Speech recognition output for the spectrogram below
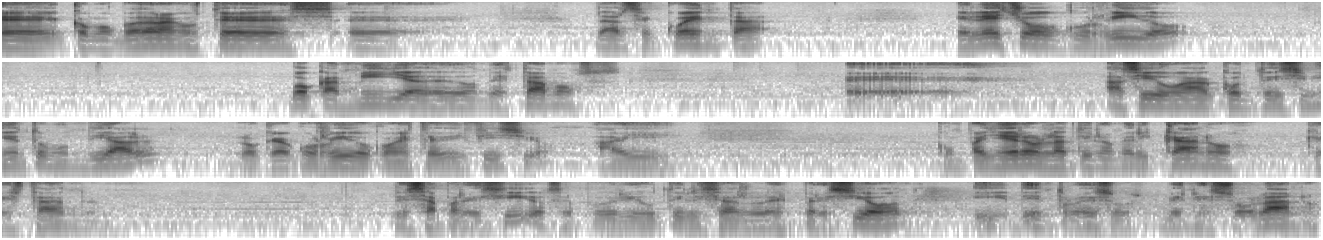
Eh, como podrán ustedes eh, darse cuenta, el hecho ocurrido, pocas millas de donde estamos, eh, ha sido un acontecimiento mundial, lo que ha ocurrido con este edificio. Hay compañeros latinoamericanos que están desaparecidos, se podría utilizar la expresión, y dentro de esos venezolanos.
